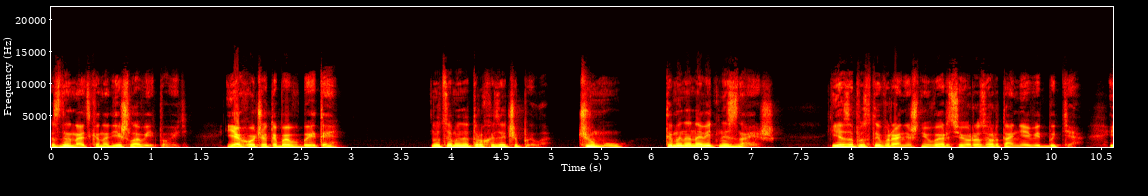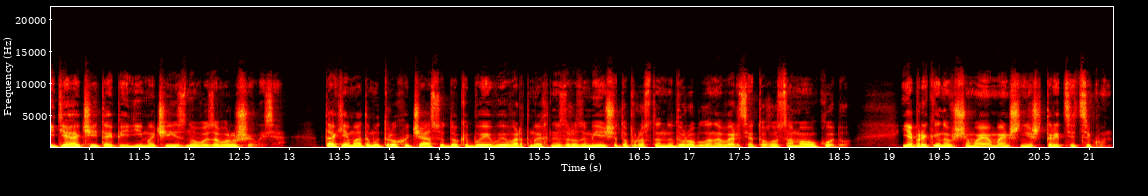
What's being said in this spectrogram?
зненацька надійшла відповідь. Я хочу тебе вбити. Ну, це мене трохи зачепило. Чому? Ти мене навіть не знаєш. Я запустив ранішню версію розгортання відбиття, і тягачі та підіймачі знову заворушилися. Так я матиму трохи часу, доки бойовий вартмех не зрозуміє, що то просто недороблена версія того самого коду. Я прикинув, що маю менш ніж 30 секунд.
